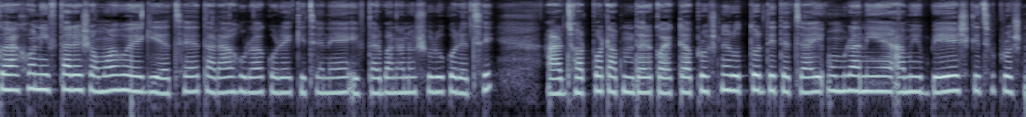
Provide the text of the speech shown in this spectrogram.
তো এখন ইফতারের সময় হয়ে গিয়েছে, তারা হুড়া করে কিচেনে ইফতার বানানো শুরু করেছি। আর ঝটপট আপনাদের কয়েকটা প্রশ্নের উত্তর দিতে চাই। উমরা নিয়ে আমি বেশ কিছু প্রশ্ন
